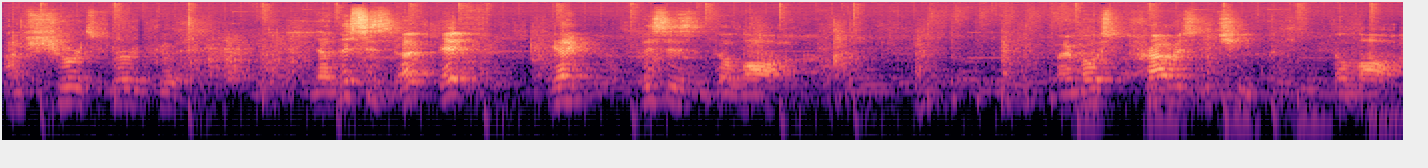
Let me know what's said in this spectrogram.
I'm sure it's very good. Now this is uh, it. This is the log. My most proudest achievement, the log.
